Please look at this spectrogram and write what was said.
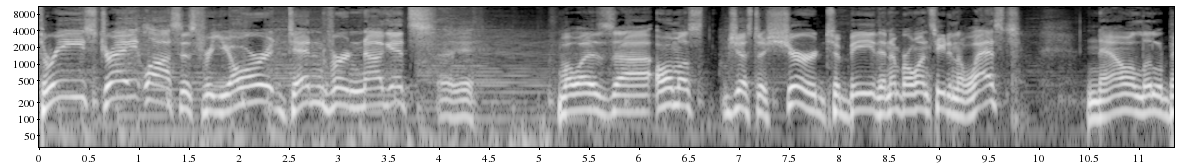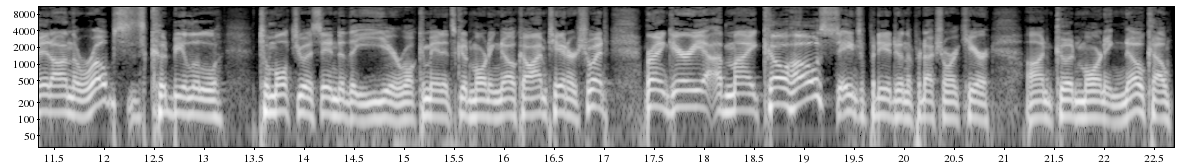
Three straight losses for your Denver Nuggets. What was uh, almost just assured to be the number one seed in the West. Now a little bit on the ropes. Could be a little tumultuous end of the year. Welcome in. It's Good Morning NoCo. I'm Tanner Schwint. Brian Gary, uh, my co-host. Angel Padilla doing the production work here on Good Morning NoCo.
